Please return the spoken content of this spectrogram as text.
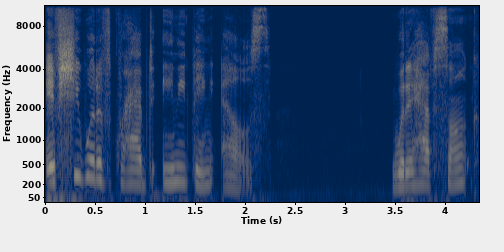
if she would have grabbed anything else, would it have sunk?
